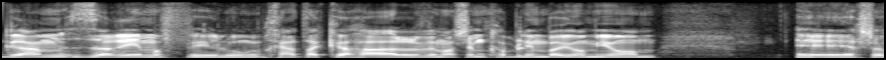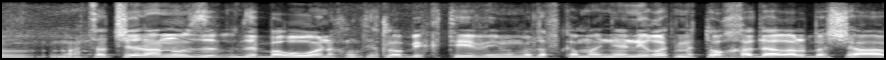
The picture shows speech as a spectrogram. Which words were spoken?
גם זרים אפילו, מבחינת הקהל ומה שהם מקבלים ביום-יום. Uh, עכשיו, מהצד שלנו זה, זה ברור, אנחנו קצת לא אובייקטיביים, אבל דווקא מעניין לראות מתוך חדר הלבשה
